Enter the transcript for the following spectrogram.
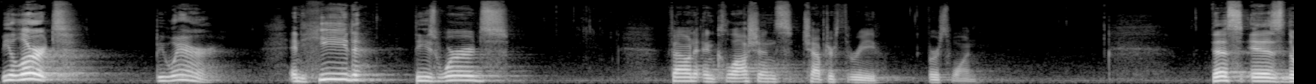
Be alert, beware, and heed these words found in Colossians chapter 3, verse 1. This is the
